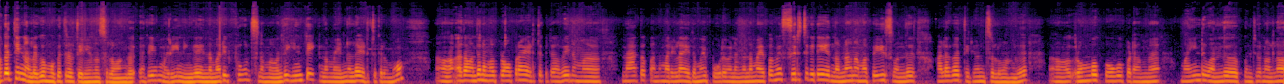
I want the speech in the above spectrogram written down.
அகத்தின் அழகு முகத்தில் தெரியும்னு சொல்லுவாங்க. அதே மாதிரி நீங்கள் இந்த மாதிரி ஃப்ரூட்ஸ் நம்ம வந்து இன்டேக் நம்ம என்னெல்லாம் எடுத்துக்கிறோமோ அதை வந்து நம்ம ப்ராப்பராக எடுத்துக்கிட்டாவே நம்ம மேக்கப் அந்த மாதிரிலாம் எதுவுமே போட வேணாங்க நம்ம எப்போவுமே சிரிச்சுக்கிட்டே இருந்தோம்னா நம்ம ஃபேஸ் வந்து அழகாக தெரியும்னு சொல்லுவாங்க. ரொம்ப கோவப்படாமல் மைண்டு வந்து கொஞ்சம் நல்லா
